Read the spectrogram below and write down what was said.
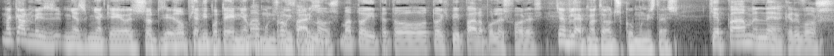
να κάνουμε μια ζημιά και σε οτι- οποιαδήποτε έννοια Μα κομμουνισμού προφανώς, υπάρχει. Μα το είπε, το, το έχει πει πάρα πολλές φορές. Και βλέπουμε τώρα τους κομμουνιστές. Και πάμε, ναι, ακριβώς.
